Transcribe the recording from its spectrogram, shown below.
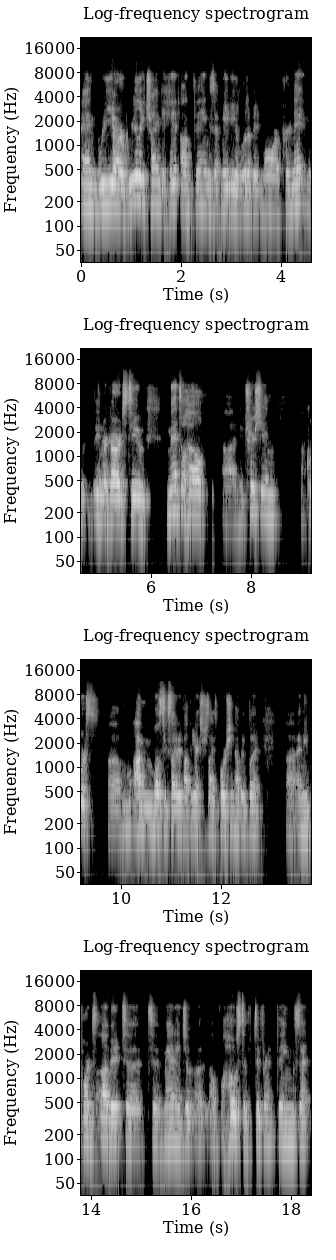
and we are really trying to hit on things that may be a little bit more pertinent in regards to mental health, uh, nutrition. Of course, um, I'm most excited about the exercise portion of it, but uh, and the importance of it to to manage a, a, host of different things that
